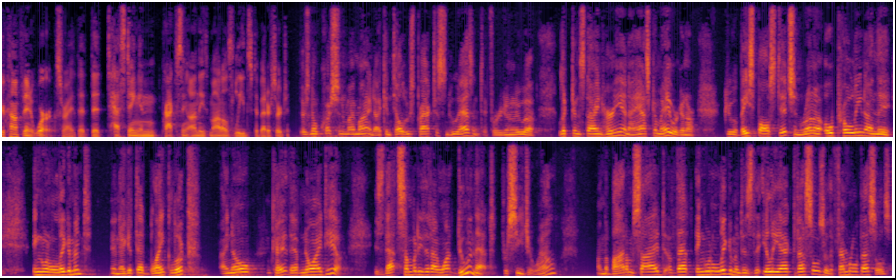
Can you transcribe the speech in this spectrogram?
you're confident it works, right? That that testing and practicing on these models leads to better surgeons. There's no question in my mind. I can tell who's practiced and who hasn't. If we're going to do a Lichtenstein hernia, and I ask them, hey, we're going to do a baseball stitch and run a O-Prolene on the inguinal ligament, and I get that blank look. I know, okay, they have no idea. Is that somebody that I want doing that procedure? Well, On the bottom side of that inguinal ligament is the iliac vessels or the femoral vessels.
